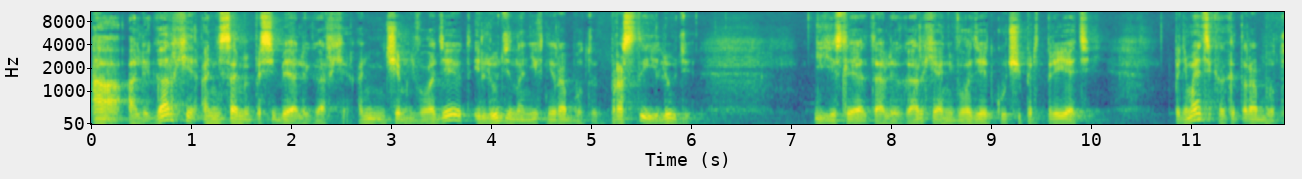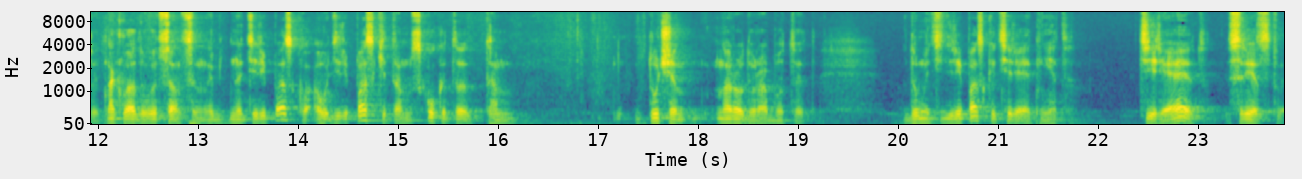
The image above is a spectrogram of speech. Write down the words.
А олигархи, они сами по себе олигархи. Они ничем не владеют, и люди на них не работают. Простые люди. И если это олигархи, они владеют кучей предприятий. Понимаете, как это работает? Накладывают санкции на, на Дерипаску, а у Дерипаски там сколько-то там туча народу работает. Думаете, Дерипаска теряет? Нет. Теряют средства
